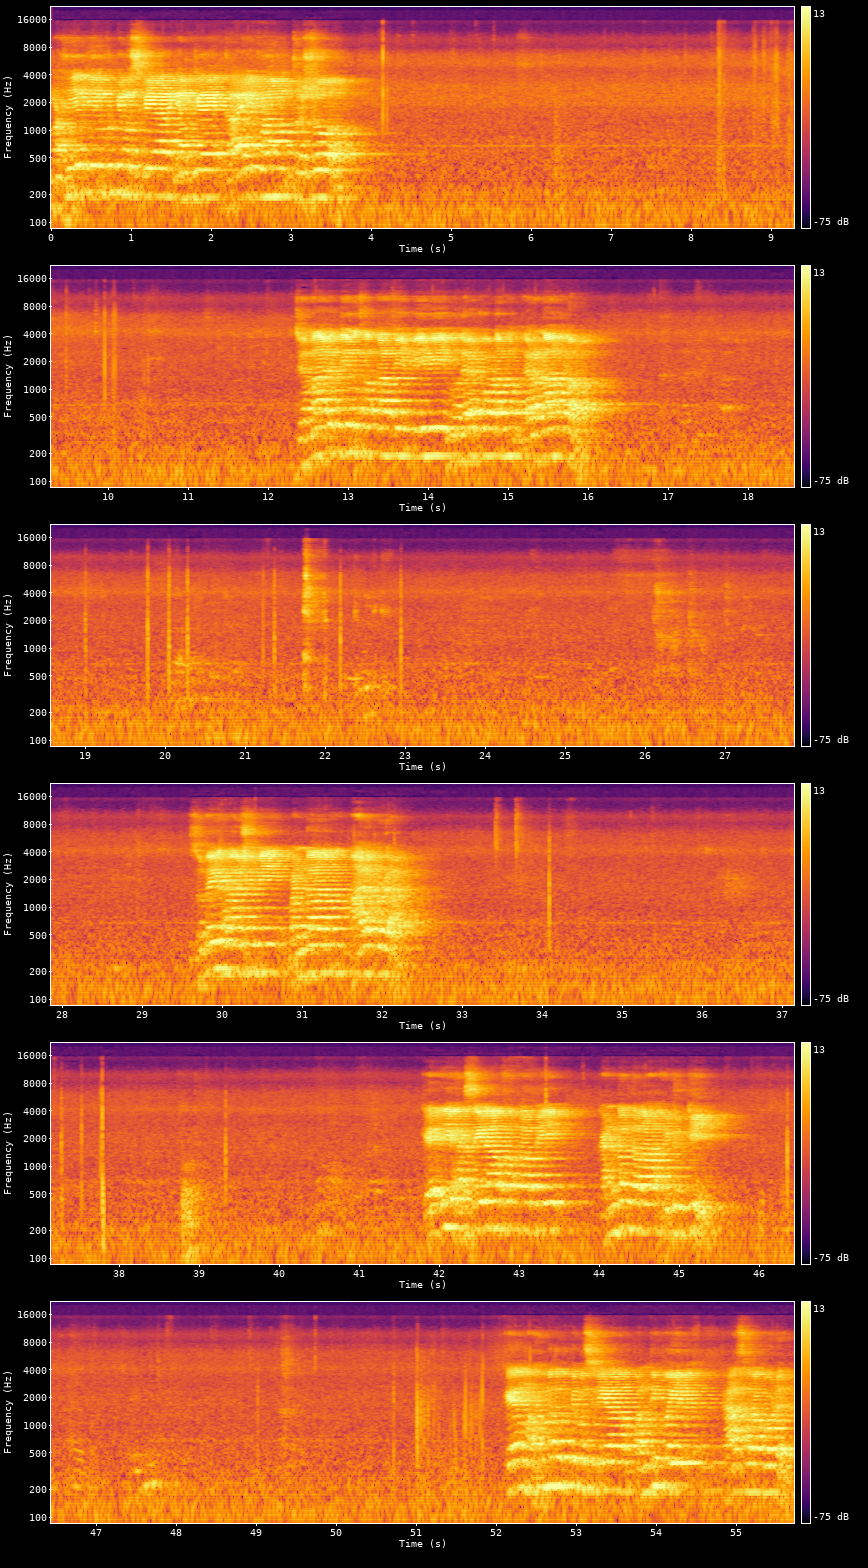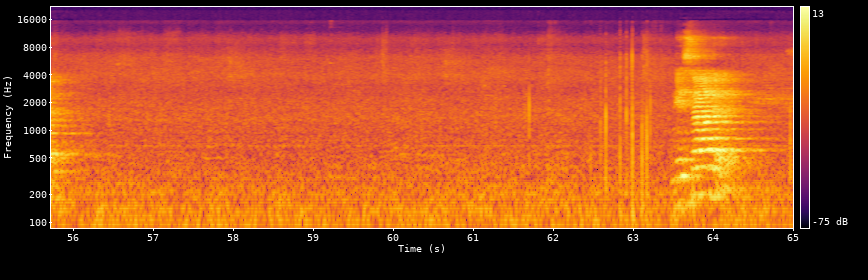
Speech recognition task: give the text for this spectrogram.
Muhyiddeen Kutty Musliyar M K Kayikkulam Thrissur Jamaluddeen Saqafi P V Muthalakkodam Zubair Hashmi भंडारम Alappuzha carry Hasina फताबी कंडंदला Idukki. K Mohammed Uppi मुस्लिया पंदीपय्या mesada.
